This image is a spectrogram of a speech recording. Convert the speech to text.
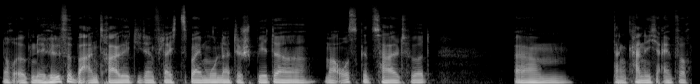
noch irgendeine Hilfe beantrage, die dann vielleicht zwei Monate später mal ausgezahlt wird. Ähm, dann kann ich einfach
